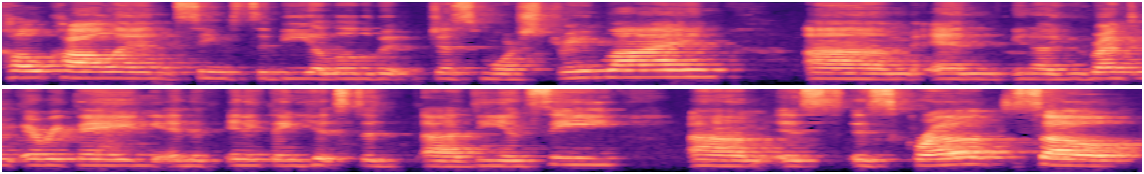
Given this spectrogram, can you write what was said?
cold calling seems to be a little bit just more streamlined. Um, and you know, you run through everything, and if anything hits the uh, DNC, um, is is scrubbed. So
